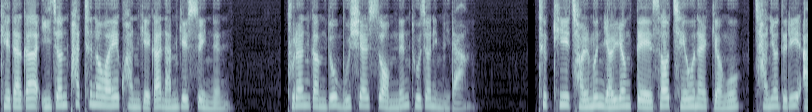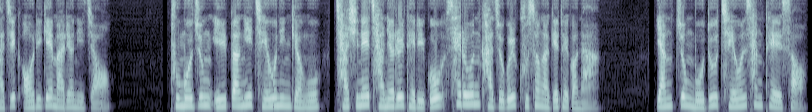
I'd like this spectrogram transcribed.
게다가 이전 파트너와의 관계가 남길 수 있는 불안감도 무시할 수 없는 도전입니다. 특히 젊은 연령대에서 재혼할 경우 자녀들이 아직 어리게 마련이죠. 부모 중 일방이 재혼인 경우 자신의 자녀를 데리고 새로운 가족을 구성하게 되거나 양쪽 모두 재혼 상태에서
